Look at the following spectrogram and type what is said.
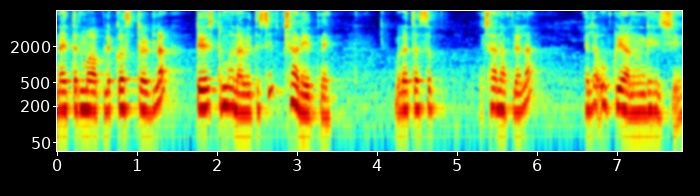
नाहीतर मग आपल्या कस्टर्डला टेस्ट म्हणावी तशी छान येत नाही. बघा आता असं छान आपल्याला याला उकळी आणून घ्यायची आहे.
